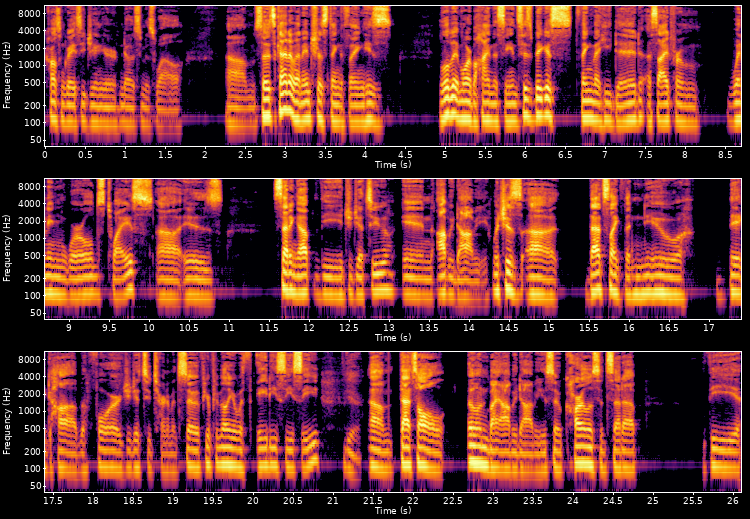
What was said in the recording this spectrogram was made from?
Carlson Gracie Jr. knows him as well. Um, so it's kind of an interesting thing. He's a little bit more behind the scenes. His biggest thing that he did, aside from winning worlds twice, uh, is setting up the jiu-jitsu in Abu Dhabi, which is uh, that's like the new big hub for jiu-jitsu tournaments. So if you're familiar with ADCC, Yeah. um, that's all owned by Abu Dhabi. So Carlos had set up the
